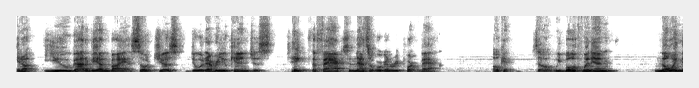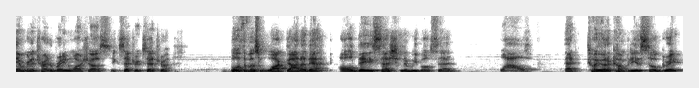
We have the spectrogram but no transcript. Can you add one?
You know you got to be unbiased. So just do whatever you can. Just take the facts and that's what we're going to report back. Okay so we both went in knowing they were going to try to brainwash us et cetera et cetera both of us walked out of that all day session and we both said wow that toyota company is so great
